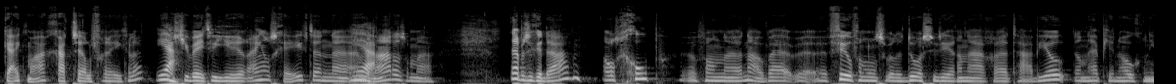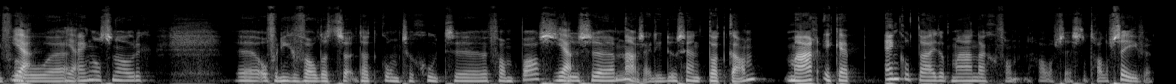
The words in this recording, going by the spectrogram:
kijk maar, ga het zelf regelen. Ja. Als je weet wie hier Engels geeft en, eh en Ja. benader ze maar. Dat hebben ze gedaan als groep. eh, Van, eh, nou, wij, eh, veel van ons willen doorstuderen naar het HBO. Dan heb je een hoger niveau Ja, ja. Engels nodig. Of in ieder geval, dat, dat komt zo goed van pas. Ja. Dus, eh, nou, zei die docent, dat kan. Maar ik heb enkel tijd op maandag van half zes tot half zeven.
